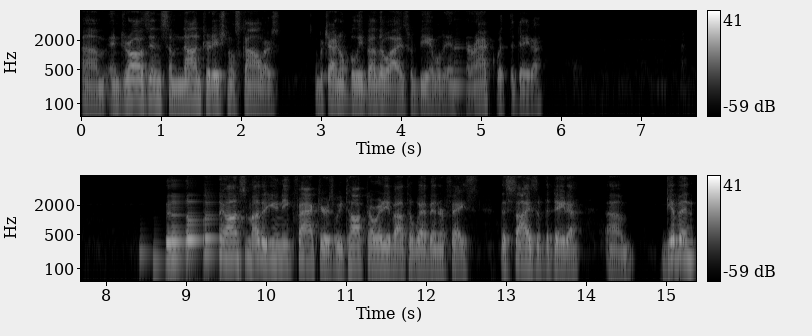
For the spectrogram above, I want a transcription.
um, and draws in some non-traditional scholars, which I don't believe otherwise would be able to interact with the data. Building on some other unique factors, we talked already about the web interface, the size of the data. Um, given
